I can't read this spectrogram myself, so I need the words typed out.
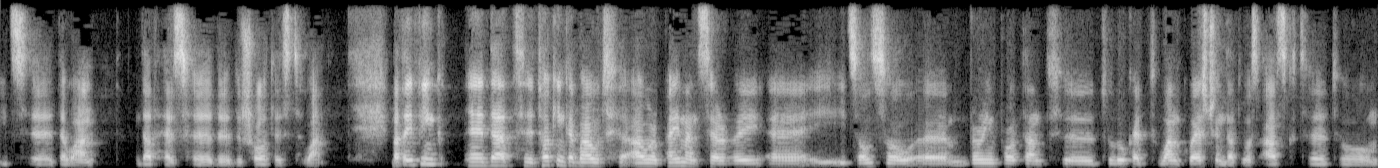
it's uh, the one that has uh, the, the shortest one. But I think uh, that uh, talking about our payment survey, uh, it's also um, very important to look at one question that was asked to uh,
